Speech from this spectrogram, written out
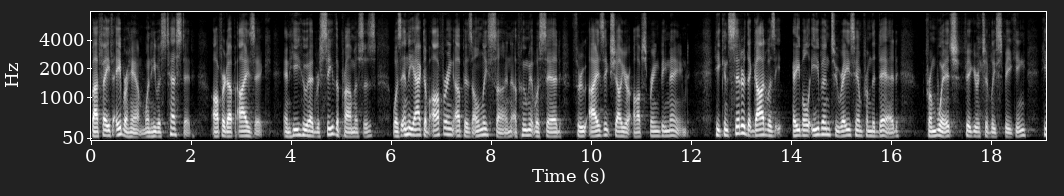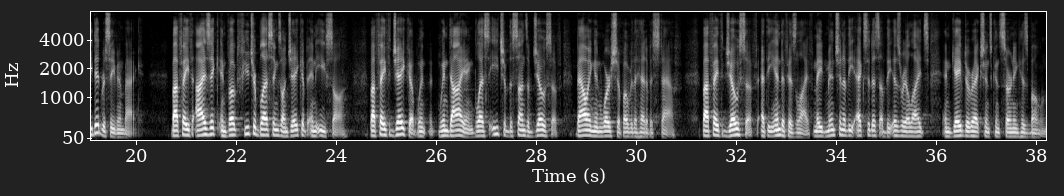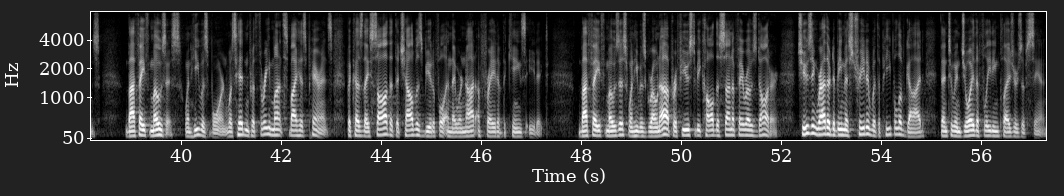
By faith, Abraham, when he was tested, offered up Isaac, and he who had received the promises was in the act of offering up his only son, of whom it was said, Through Isaac shall your offspring be named. He considered that God was able even to raise him from the dead, from which, figuratively speaking, he did receive him back. By faith, Isaac invoked future blessings on Jacob and Esau. By faith, Jacob, when, when dying, blessed each of the sons of Joseph bowing in worship over the head of his staff. By faith, Joseph, at the end of his life, made mention of the exodus of the Israelites and gave directions concerning his bones. By faith, Moses, when he was born, was hidden for three months by his parents because they saw that the child was beautiful and they were not afraid of the king's edict. By faith, Moses, when he was grown up, refused to be called the son of Pharaoh's daughter, choosing rather to be mistreated with the people of God than to enjoy the fleeting pleasures of sin.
